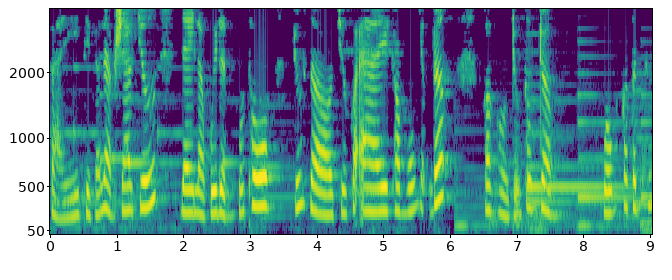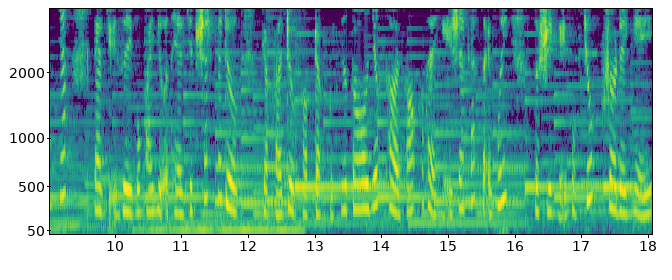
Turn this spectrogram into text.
Vậy thì phải làm sao chứ, đây là quy định của thôn, trước giờ chưa có ai không muốn nhận đất. Con người trưởng thông trần vốn có tính cứng nhắc, làm chuyện gì cũng phải dựa theo chính sách mới được. Gặp phải trường hợp đặc biệt như tôi, nhất thời khó có thể nghĩ ra cách giải quyết. Tôi suy nghĩ một chút rồi đề nghị,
